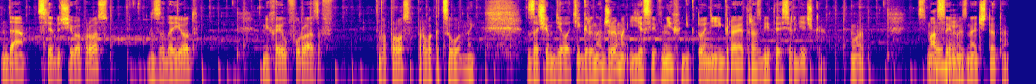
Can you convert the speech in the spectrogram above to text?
Да, следующий вопрос задает Михаил Фуразов. Вопрос провокационный. Зачем делать игры на джемы, если в них никто не играет? Разбитое сердечко. Вот. С массой угу. мы, значит, это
